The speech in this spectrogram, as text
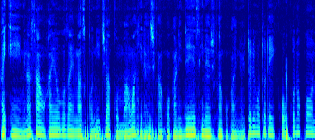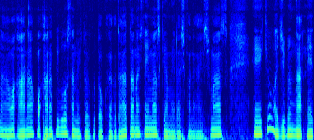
はい、えー、皆さんおはようございます。こんにちは、こんばんは。平石川こかりです。平石川こかりの独り言でいこう。このコーナーは、アラフォ、アラフィボーさんの独り言をくだくだと話しています。今日もよろしくお願いします。えー、今日は自分がネッ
